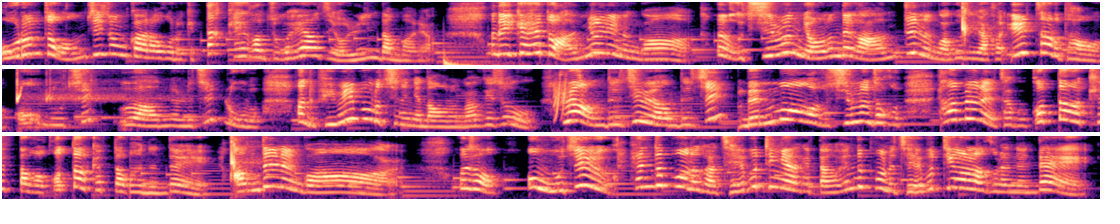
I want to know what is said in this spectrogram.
오른쪽 엄지손가락으로 이렇게 딱 해가지고 해야지 열린단 말이야. 근데 이렇게 해도 안 열리는 거야. 지문 여는 데가 안 뜨는 거야. 그래서 약간 1차로 당황. 어 뭐지? 왜 안 열리지? 이러고 막 아, 근데 비밀번호 치는 게 나오는 거야. 계속 왜 안 되지? 왜 안 되지? 멘붕와가지고 지문 자꾸 화면에 자꾸 껐다 가 켰다가 껐다가 켰다가 하는데 안 되는 거야. 그래서 어 뭐지? 핸드폰을 그냥 재부팅 해야겠다고 핸드폰을 재부팅 하려고 그랬는데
